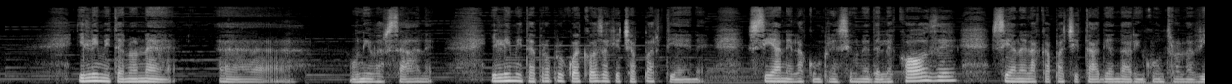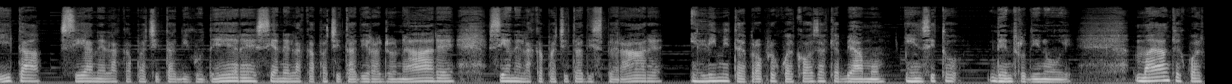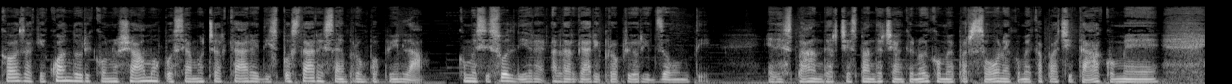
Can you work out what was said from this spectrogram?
Il limite non è eh, universale. Il limite è proprio qualcosa che ci appartiene, sia nella comprensione delle cose, sia nella capacità di andare incontro alla vita, sia nella capacità di godere, sia nella capacità di ragionare, sia nella capacità di sperare. Il limite è proprio qualcosa che abbiamo insito dentro di noi, ma è anche qualcosa che quando riconosciamo possiamo cercare di spostare sempre un po' più in là, come si suol dire, allargare i propri orizzonti ed espanderci, espanderci anche noi come persone, come capacità, come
